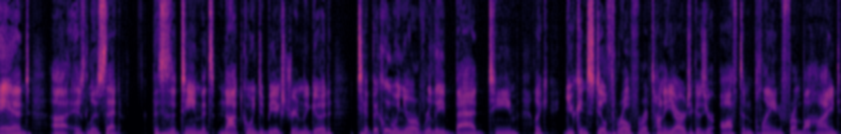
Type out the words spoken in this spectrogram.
And uh, as Liz said, this is a team that's not going to be extremely good. Typically, when you're a really bad team, like you can still throw for a ton of yards because you're often playing from behind.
